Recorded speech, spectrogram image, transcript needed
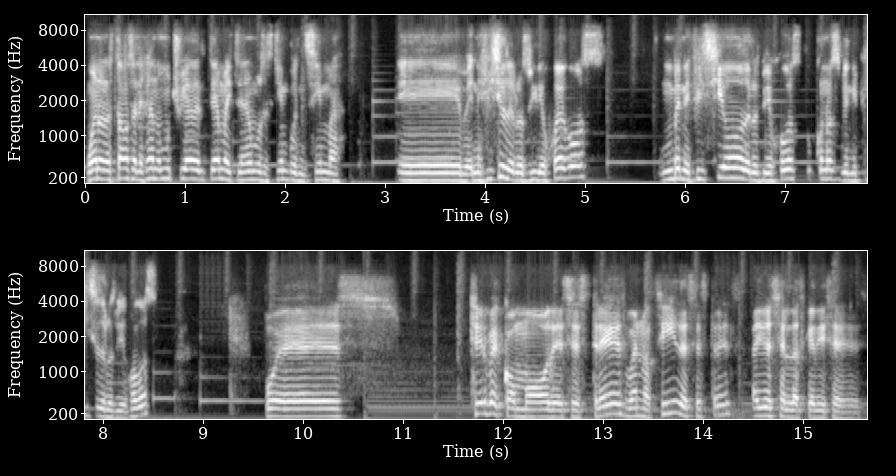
Bueno, nos estamos alejando mucho ya del tema y tenemos el tiempo encima. Eh, beneficios de los videojuegos. Un beneficio de los videojuegos, ¿tú conoces beneficios de los videojuegos? Pues sirve como desestrés, bueno, sí, desestrés. Hay veces en las que dices,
